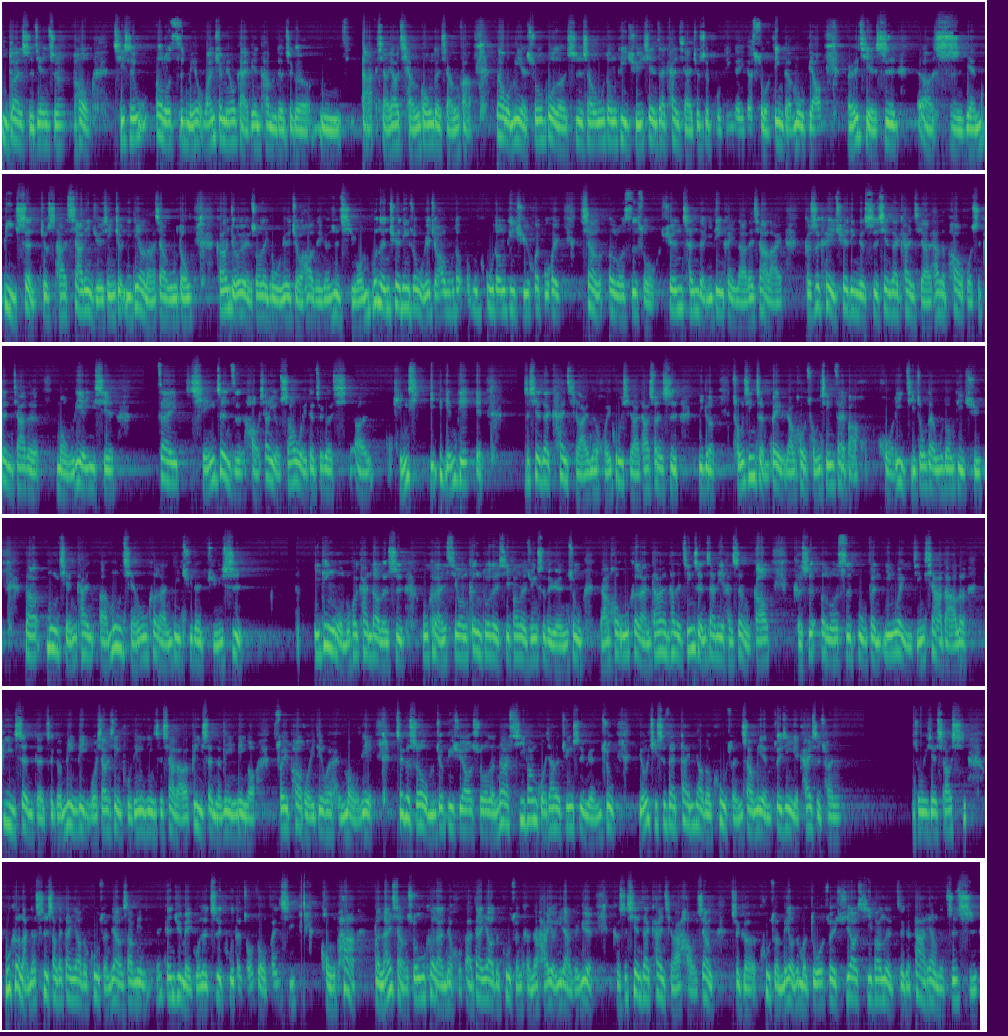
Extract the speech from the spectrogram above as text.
一段时间之后，其实俄罗斯没有完全没有改变他们的这个嗯打想要强攻的想法。那我们也说过了，事实上乌东地区现在看起来就是普京的一个锁定的目标，而且是呃使言必胜，就是他下定决心就一定要拿下乌东。刚刚九月也说了一个五月九号的一个日期，我们不能确定说五月九号乌东乌东地区会不会像俄罗斯所宣称的一定可以拿得下来。可是可以确定的是，现在看起来他的炮火是更加的猛烈一些。在前一阵子好像有稍微的这个呃平息一点点，这现在看起来呢，回顾起来，它算是一个重新整备，然后重新再把火力集中在乌东地区。那目前看呃，目前乌克兰地区的局势。一定我们会看到的是，乌克兰希望更多的西方的军事的援助，然后乌克兰当然他的精神战力还是很高，可是俄罗斯部分因为已经下达了必胜的这个命令，我相信普丁一定是下达了必胜的命令哦，所以炮火一定会很猛烈。这个时候我们就必须要说了，那西方国家的军事援助，尤其是在弹药的库存上面，最近也开始传。出一些消息，乌克兰呢，事实上在弹药的库存量上面，根据美国的智库的种种分析，恐怕本来想说乌克兰的呃弹药的库存可能还有一两个月，可是现在看起来好像这个库存没有那么多，所以需要西方的这个大量的支持。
